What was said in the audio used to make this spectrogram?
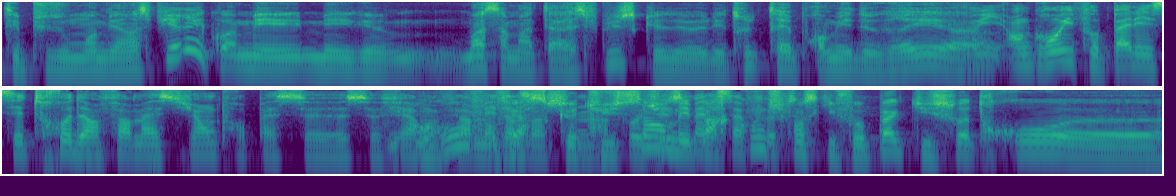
t'es plus ou moins bien inspiré quoi. Mais mais euh, moi ça m'intéresse plus que les trucs très premier degré. euh, Oui, en gros, il faut pas laisser trop d'informations pour pas se, se faire en gros, enfermer faut dans faire un ce que tu Faut sens, mais par contre, je pense qu'il faut pas que tu sois trop. euh,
